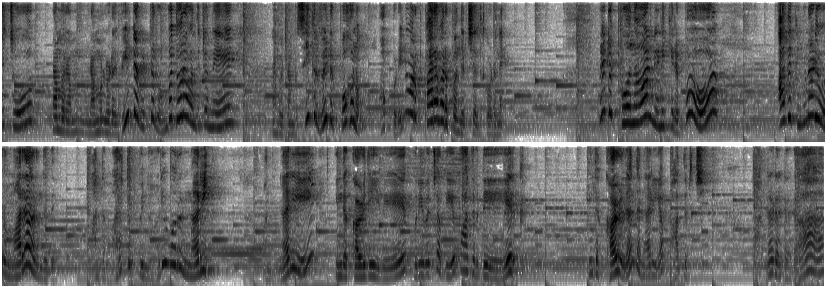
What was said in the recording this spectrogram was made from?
அச்சோ நம்ம ரம்- நம்மளோட வீட்டை விட்டு ரொம்ப தூரம் வந்துட்டோமே. நம்ம நம்ம சீக்கிரம் வீட்டுக்கு போகணும் அப்படின்னு ஒரு பரபரப்பு வந்துடுச்சு அதுக்கு உடனே. வீட்டுக்கு போகலான்னு நினைக்கிறப்போ அதுக்கு முன்னாடி ஒரு மரம் இருந்தது. அந்த மரத்துக்கு பின்னாடி ஒரு நரி. அந்த நரி இந்த கழுதையவே குறி வச்சு அப்படியே பார்த்துக்கிட்டே இருக்கு. இந்த கழுதை அந்த நரியை பார்த்துடுச்சு. அடடடடா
